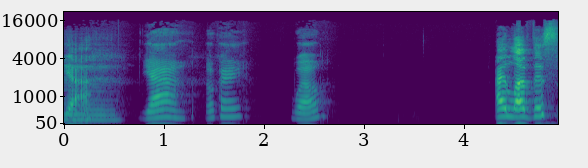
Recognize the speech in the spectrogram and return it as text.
yeah. Mm. Yeah. Okay. Well. I love this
